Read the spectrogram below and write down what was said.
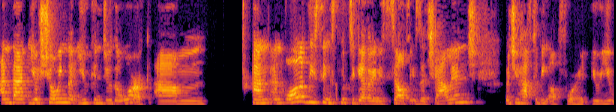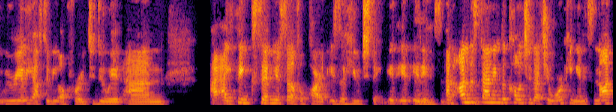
and that you're showing that you can do the work. Um, and and all of these things put together in itself is a challenge but you have to be up for it you you really have to be up for it to do it and I, I think setting yourself apart is a huge thing. It, it, it is. And mm-hmm. understanding the culture that you're working in, it's not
